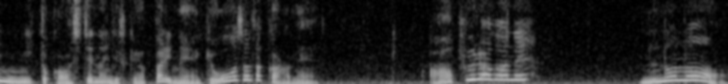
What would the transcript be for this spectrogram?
めにとかはしてないんですけどやっぱりね餃子だからね油がね布の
